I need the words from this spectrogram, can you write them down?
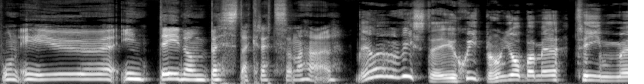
Hon är ju inte i de bästa kretsarna här. Ja, visst, det är ju skitbra. Hon jobbar med Team, eh,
